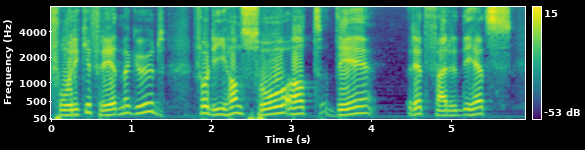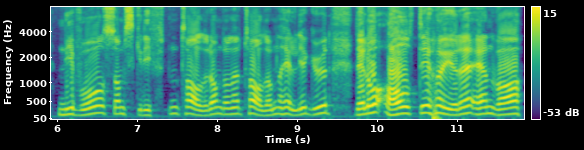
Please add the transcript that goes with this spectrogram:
får ikke fred med Gud fordi han så at det rettferdighetsnivå som Skriften taler om, når den taler om den hellige Gud, det lå alltid høyere enn hva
